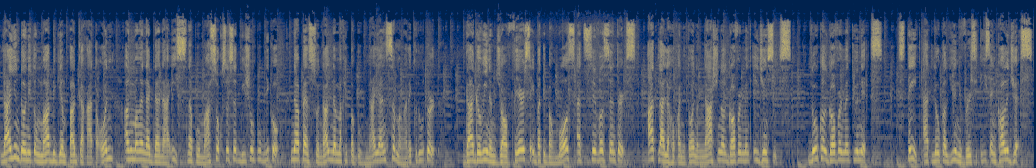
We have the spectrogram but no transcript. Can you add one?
Layon daw nitong mabigyang pagkakataon ang mga nagnanais na pumasok sa serbisyong publiko na personal na makipag-ugnayan sa mga recruiter. Gagawin ang job fair sa iba't ibang malls at civil centers at lalahukan ito ng national government agencies, local government units, state at local universities and colleges,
